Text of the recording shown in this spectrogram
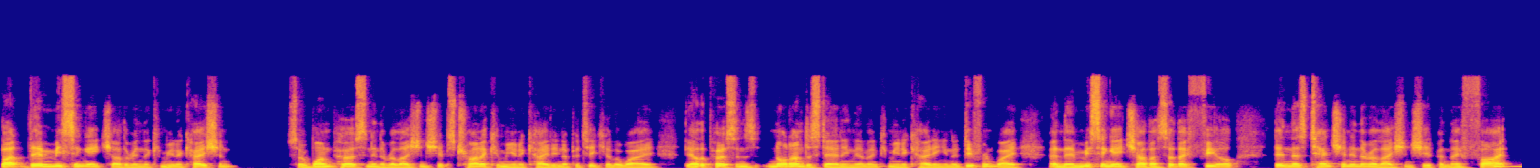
but they're missing each other in the communication so one person in the relationship's trying to communicate in a particular way, the other person's not understanding them and communicating in a different way, and they're missing each other. So they feel then there's tension in the relationship and they fight mm-hmm.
